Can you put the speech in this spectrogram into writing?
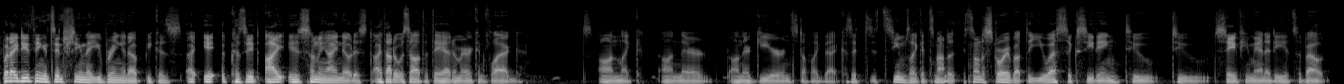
But I do think it's interesting that you bring it up because uh, it because it I is something I noticed. I thought it was odd that they had American flag on like on their on their gear and stuff like that because it, it seems like it's not a it's not a story about the U.S. succeeding to to save humanity. It's about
